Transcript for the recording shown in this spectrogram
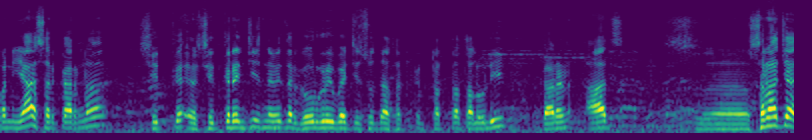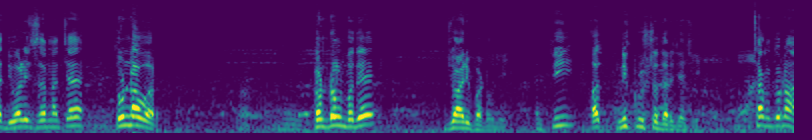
पण या सरकारनं शेतक शेतकऱ्यांचीच नव्हे तर गौरगरिबाची सुद्धा थटक थट्टा चालवली. कारण आज स- सणाच्या दिवाळी सणाच्या तोंडावर कंट्रोलमध्ये ज्वारी पाठवली. आणि ती अ निकृष्ट दर्जाची. सांगतो ना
